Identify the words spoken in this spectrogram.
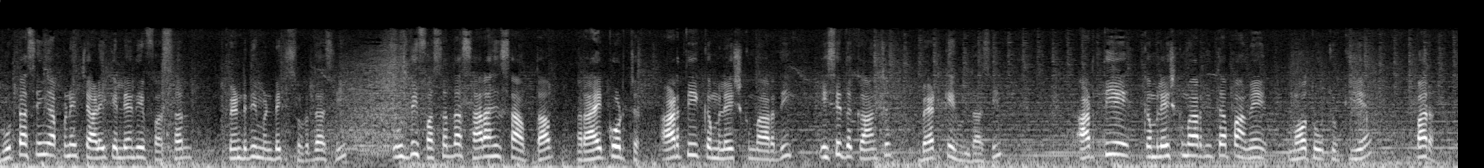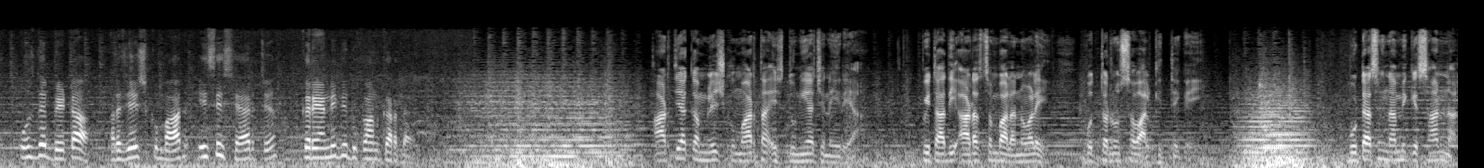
ਬੂਟਾ ਸਿੰਘ ਆਪਣੇ 40 ਕਿੱਲਿਆਂ ਦੀ ਫਸਲ ਪਿੰਡ ਦੀ ਮੰਡੀ 'ਚ ਸੁੱਟਦਾ ਸੀ। ਉਸ ਦੀ ਫਸਲ ਦਾ ਸਾਰਾ ਹਿਸਾਬ ਕਿਤਾਬ ਰਾਏਕੋਟ 'ਚ। ਆੜਤੀ ਕਮਲੇਸ਼ ਕੁਮਾਰ ਦੀ ਇਸੇ ਦੁਕਾਨ 'ਚ ਬੈਠ ਕੇ ਹੁੰਦਾ ਸੀ। ਆੜਤੀ ਕਮਲੇਸ਼ ਕੁਮਾਰ ਦੀ ਤਾਂ ਭਾਵੇਂ ਮੌਤ ਹੋ ਚੁੱਕੀ ਹੈ, ਪਰ ਉਸ ਦੇ ਬੇਟਾ ਰਜੇਸ਼ ਕੁਮਾਰ ਇਸੇ ਸ਼ਹਿਰ 'ਚ ਕਰਿਆਨੇ ਦੀ ਦੁਕਾਨ ਕਰਦਾ ਹੈ। ਆਰਤੀਆ ਕਮਲੇਸ਼ ਕੁਮਾਰ ਤਾਂ ਇਸ ਦੁਨੀਆ 'ਚ ਨਹੀਂ ਰਿਹਾ। ਪਿਤਾ ਦੀ ਆੜਤ ਸੰਭਾਲਣ ਵਾਲੇ ਪੁੱਤਰ ਨੂੰ ਸਵਾਲ ਕੀਤੇ ਗਏ। ਬੂਟਾ ਸਿੰਘ ਨਾਮੀ ਕਿਸਾਨ ਨਾਲ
